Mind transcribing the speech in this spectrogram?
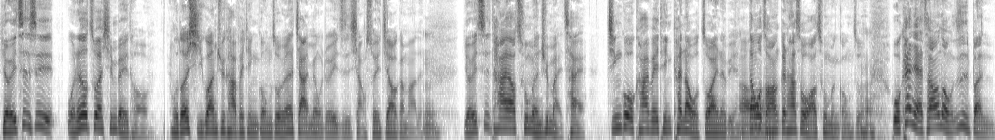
有一次是我那时候住在新北头，我都习惯去咖啡厅工作，因为在家里面我就一直想睡觉干嘛的。有一次他要出门去买菜，经过咖啡厅看到我坐在那边，当我早上跟他说我要出门工作，我看起来超像那种日本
